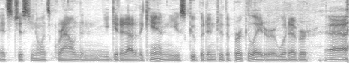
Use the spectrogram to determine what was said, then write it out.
it's just you know it's ground and you get it out of the can and you scoop it into the percolator or whatever. Uh,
